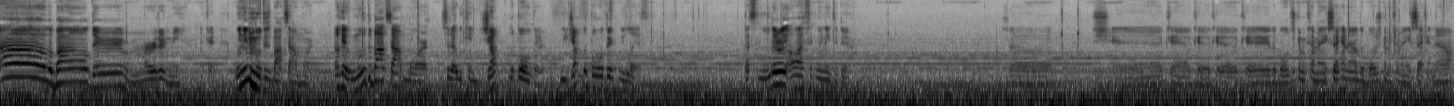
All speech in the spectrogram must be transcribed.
Oh, the boulder murdered me. Okay. We need to move this box out more. Okay, we move the box out more so that we can jump the boulder. We jump the boulder, we live. That's literally all I think we need to do. So, shit. Okay, okay, okay, okay. The boulder's gonna come any second now. The boulder's gonna come any second now.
